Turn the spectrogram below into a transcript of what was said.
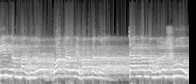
তিন নাম্বার হলো অকারণে হত্যা করা। চার নাম্বার হলো সুদ।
